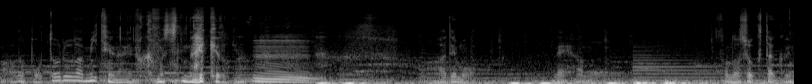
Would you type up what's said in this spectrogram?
まのボトルは見てないのかもしれないけどな。うん。あでもねあのその食卓に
